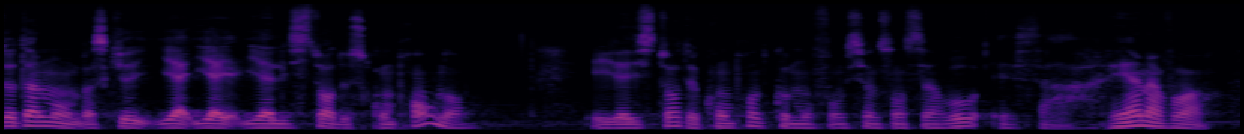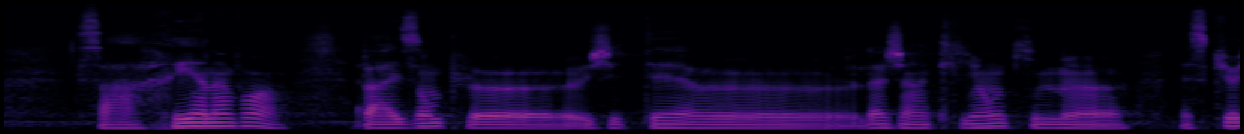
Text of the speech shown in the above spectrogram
totalement. Parce qu'il y a, y a- y a l'histoire de se comprendre et il y a l'histoire de comprendre comment fonctionne son cerveau et ça a rien à voir. Ça a rien à voir. Par exemple, euh, j'étais euh, là, j'ai un client qui me. Est-ce que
